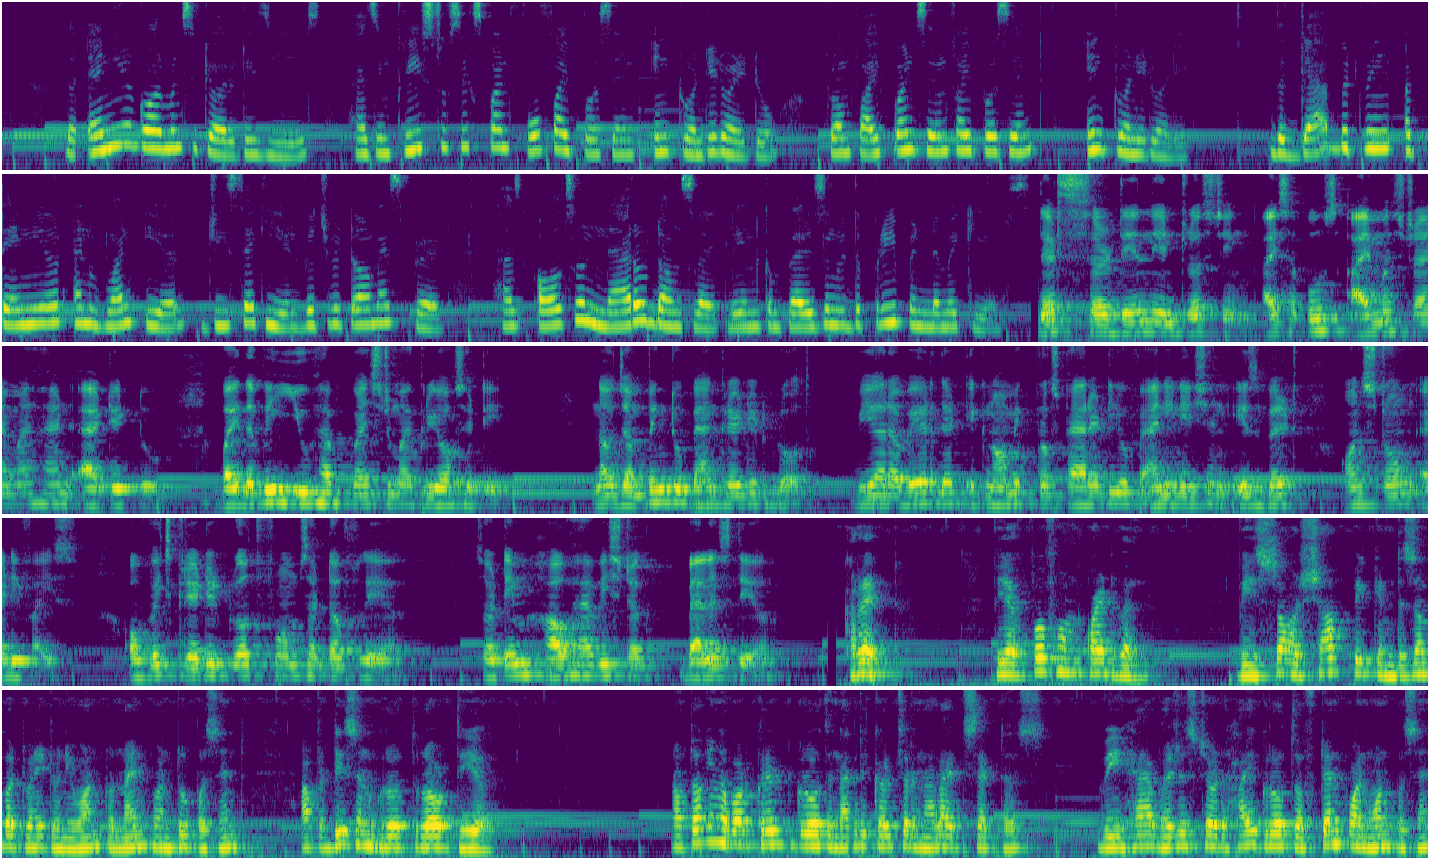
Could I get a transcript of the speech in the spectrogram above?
The 10 year government securities yields has increased to 6.45% in 2022 from 5.75% in 2020. The gap between a 10 year and 1 year GSEC yield, which we term as spread, has also narrowed down slightly in comparison with the pre pandemic years. That's certainly interesting. I suppose I must try my hand at it too. By the way, you have quenched my curiosity. Now, jumping to bank credit growth. We are aware that economic prosperity of any nation is built on strong edifice, of which credit growth forms a tough layer. So, Tim, how have we struck balance there? Correct. We have performed quite well. We saw a sharp peak in December 2021 to 9.2% after decent growth throughout the year. Now, talking about credit growth in agriculture and allied sectors, we have registered high growth of 10.1%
